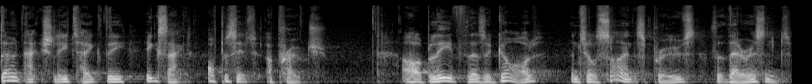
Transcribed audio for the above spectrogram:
don't actually take the exact opposite approach. I'll believe there's a God until science proves that there isn't.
